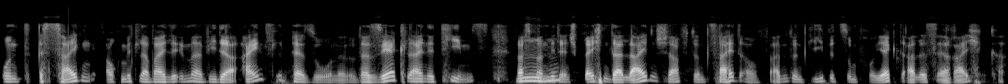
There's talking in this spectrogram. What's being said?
und es zeigen auch mittlerweile immer wieder Einzelpersonen oder sehr kleine Teams, was mhm. man mit entsprechender Leidenschaft und Zeitaufwand und Liebe zum Projekt alles erreichen kann.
